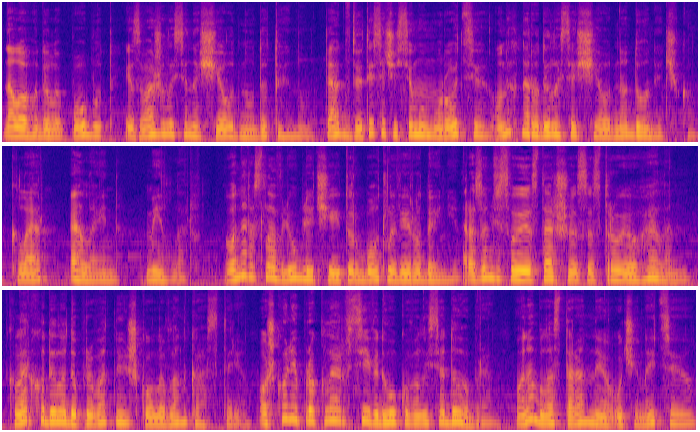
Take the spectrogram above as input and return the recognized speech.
налагодили побут і зважилися на ще одну дитину. Так, в 2007 році у них народилася ще одна донечка Клер Елейн Міллер. Вона росла в люблячій і турботливій родині. Разом зі своєю старшою сестрою Гелен Клер ходила до приватної школи в Ланкастері. У школі про Клер всі відгукувалися добре. Вона була старанною ученицею,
